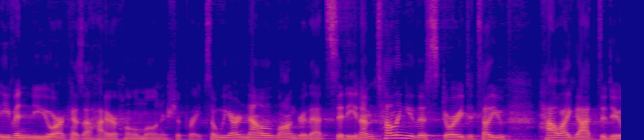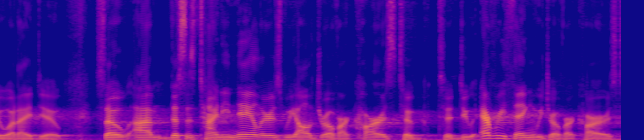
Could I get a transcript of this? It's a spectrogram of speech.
Even New York has a higher home ownership rate. So we are no longer that city. And I'm telling you this story to tell you how I got to do what I do. So um, this is Tiny Naylor's. We all drove our cars to, to do everything. We drove our cars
